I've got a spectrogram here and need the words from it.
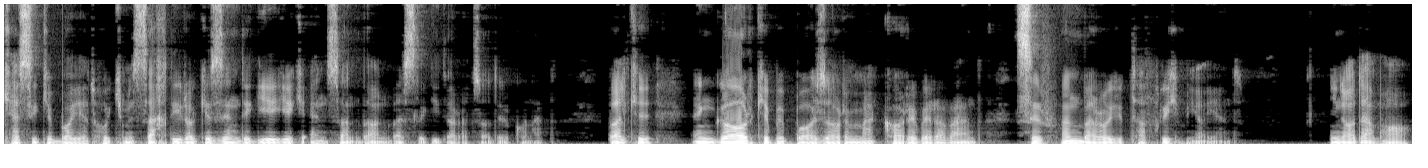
کسی که باید حکم سختی را که زندگی یک انسان به آن بستگی دارد صادر کند بلکه انگار که به بازار مکاره بروند صرفا برای تفریح می آیند. این آدم ها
